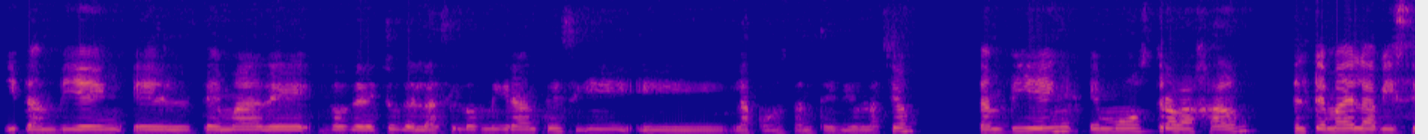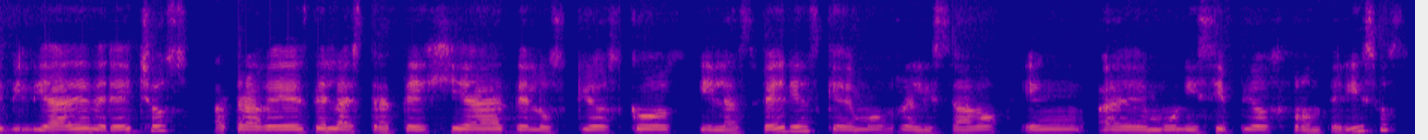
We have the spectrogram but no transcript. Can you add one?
y también el tema de los derechos de las y los migrantes y, y la constante violación. También hemos trabajado el tema de la visibilidad de derechos a través de la estrategia de los kioscos y las ferias que hemos realizado en eh, municipios fronterizos.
